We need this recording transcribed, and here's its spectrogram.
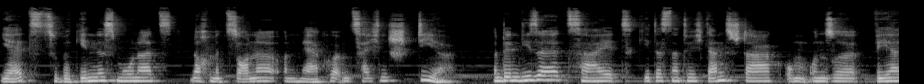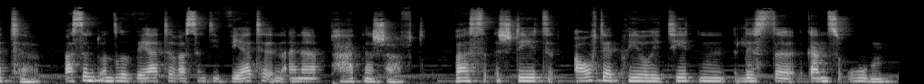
jetzt zu Beginn des Monats noch mit Sonne und Merkur im Zeichen Stier. Und in dieser Zeit geht es natürlich ganz stark um unsere Werte, was sind unsere Werte, was sind die Werte in einer Partnerschaft. Was steht auf der Prioritätenliste ganz oben?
